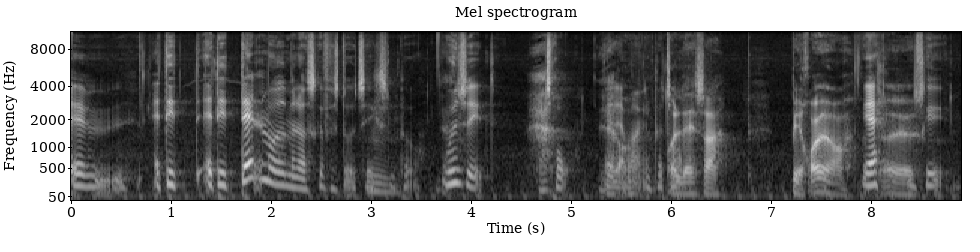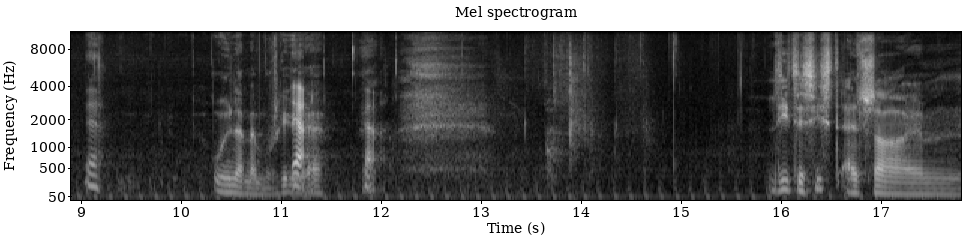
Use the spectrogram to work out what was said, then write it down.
øhm, at, det, at det er den måde, man også skal forstå teksten mm. på, uanset tro ja, eller mangel på tro. Og lade sig berøre. Ja, øh, måske. Ja. Uden at man måske... Ja. ja. ja. Lige til sidst, altså... Øhm,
